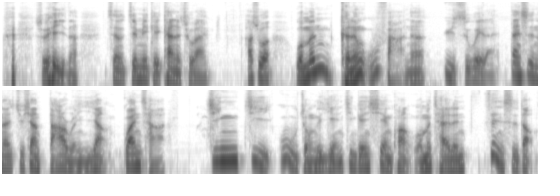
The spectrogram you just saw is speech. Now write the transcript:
所以呢，这这边可以看得出来，他说我们可能无法呢预知未来，但是呢，就像达尔文一样观察。经济物种的演进跟现况，我们才能认识到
